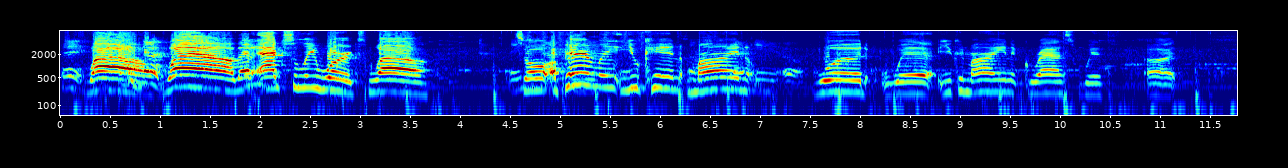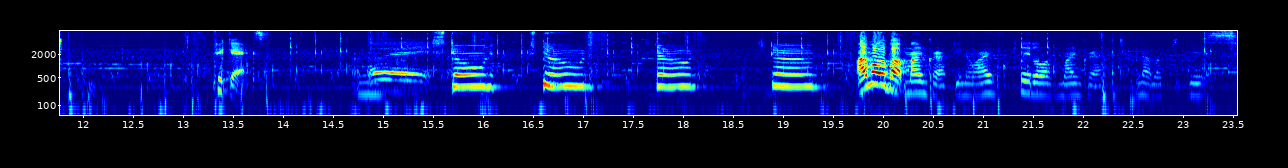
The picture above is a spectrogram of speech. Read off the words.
Hey. Wow! hey. Wow! That Thank- actually works. Wow. Thank So you apparently you can mine me. wood with you can mine grass with uh pickaxe. Um, Oh. Okay. Stone, stone, stone, stone. I'm all about Minecraft, you know. I've played a lot of Minecraft, not much of this.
